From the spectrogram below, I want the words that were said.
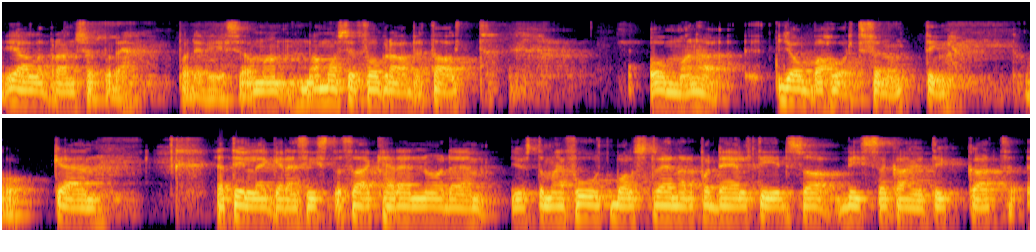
i alla branscher på det, på det viset. Och man, man måste få bra betalt om man har jobbat hårt för någonting. Och eh, jag tillägger en sista sak här ännu och det är just de här fotbollstränare på deltid så vissa kan ju tycka att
